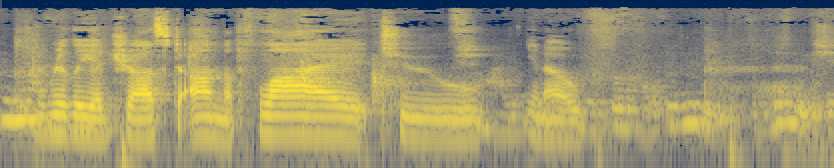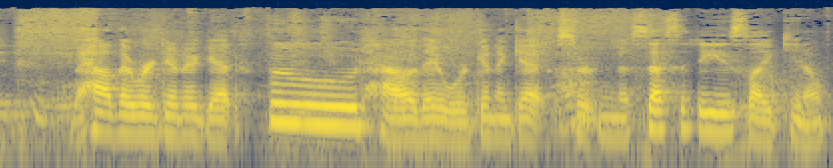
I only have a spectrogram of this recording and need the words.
really adjust on the fly to, you know, how they were going to get food, how they were going to get certain necessities like, you know,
